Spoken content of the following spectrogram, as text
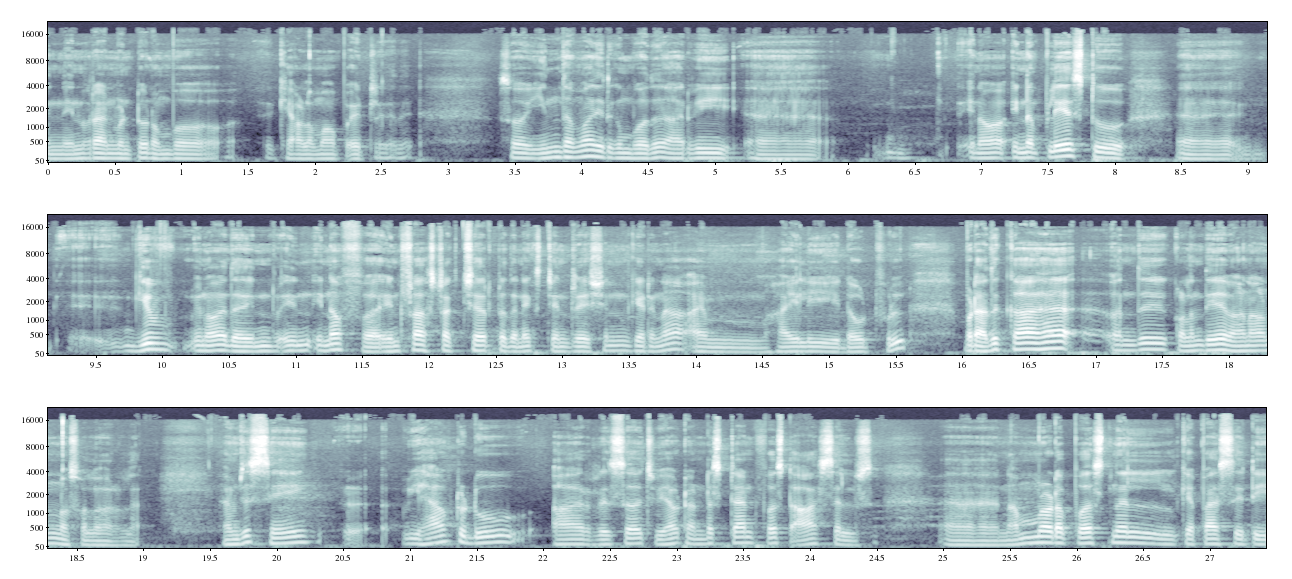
இந்த என்விரான்மெண்ட்டும் ரொம்ப கேவலமாக போயிட்டுருக்குது. ஸோ இந்த மாதிரி இருக்கும்போது are we you know in a place to give you know the enough infrastructure to the next generation கேட்டிங்கன்னா I am highly doubtful but அதுக்காக வந்து குழந்தையே வேணாம்னு நான் சொல்ல வரல. I am just saying we have to do our research we have to understand first ourselves நம்மளோட பர்சனல் கெப்பாசிட்டி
